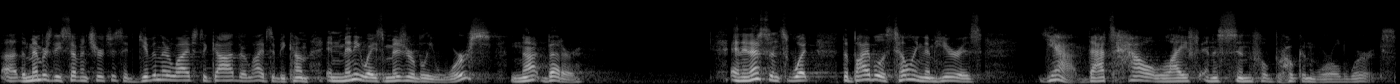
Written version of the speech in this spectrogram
uh, the members of these seven churches had given their lives to God. Their lives had become, in many ways, miserably worse, not better. And in essence, what the Bible is telling them here is yeah, that's how life in a sinful, broken world works.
